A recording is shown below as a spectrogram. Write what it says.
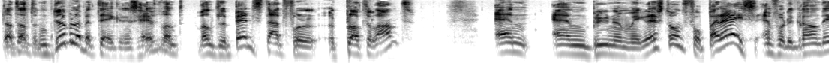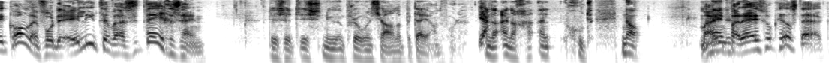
dat dat een dubbele betekenis heeft. Want, want Le Pen staat voor het platteland... En, en Bruno Maigret stond voor Parijs en voor de Grande École... en voor de elite waar ze tegen zijn. Dus het is nu een provinciale partij aan het worden. Ja. En, en, en, goed. Nou, maar in Parijs ook heel sterk.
